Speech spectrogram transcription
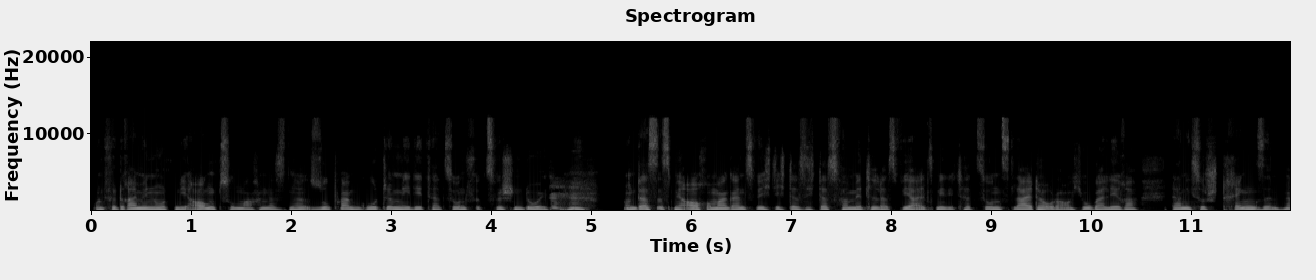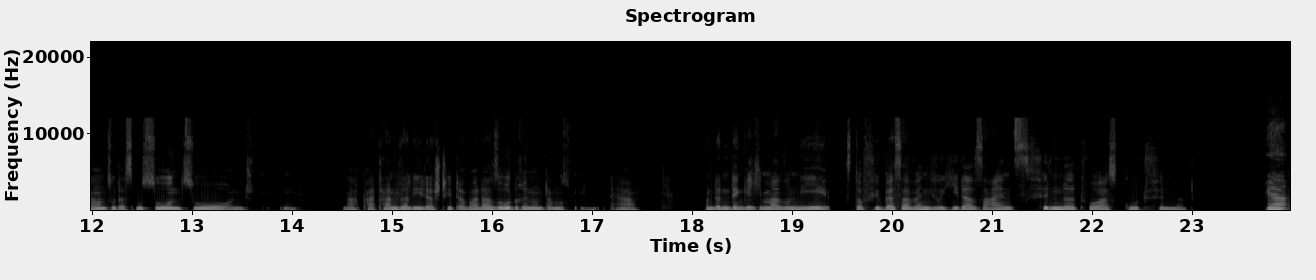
und für drei Minuten die Augen zumachen. Das ist eine super gute Meditation für zwischendurch. Mhm. Und das ist mir auch immer ganz wichtig, dass ich das vermittle, dass wir als Meditationsleiter oder auch Yogalehrer da nicht so streng sind. Ne? Und so, das muss so und so und hm, nach Patanjali, da steht aber da so drin und da muss man, ja. Und dann denke ich immer so, nee, ist doch viel besser, wenn so jeder seins findet, wo er es gut findet. Ja.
